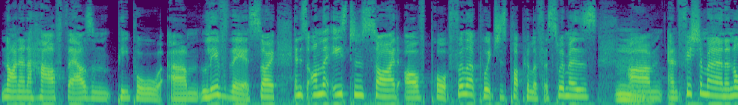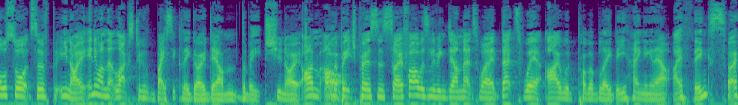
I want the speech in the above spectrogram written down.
nine and a half thousand people um, live there. So, and it's on the eastern side of Port Phillip, which is popular for swimmers um, and fishermen and all sorts of you know anyone that likes to basically go down the beach. You know, I'm I'm Oh. a beach person, so if I was living down that's way that's where I would probably be hanging out. I think so.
